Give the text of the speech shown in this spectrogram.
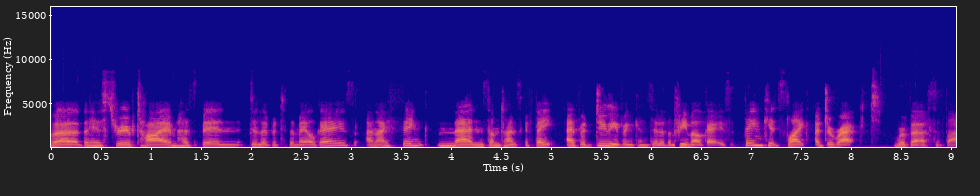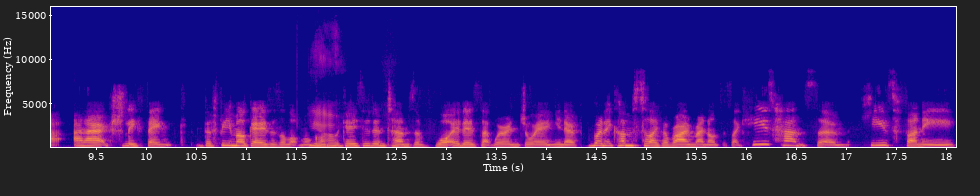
for the history of time has been delivered to the male gaze. And I think men sometimes, if they ever do even consider the female gaze, think it's like a direct reverse of that. And I actually think the female gaze is a lot more Yeah. complicated in terms of what it is that we're enjoying. You know, when it comes to like a Ryan Reynolds, it's like he's handsome, he's funny.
